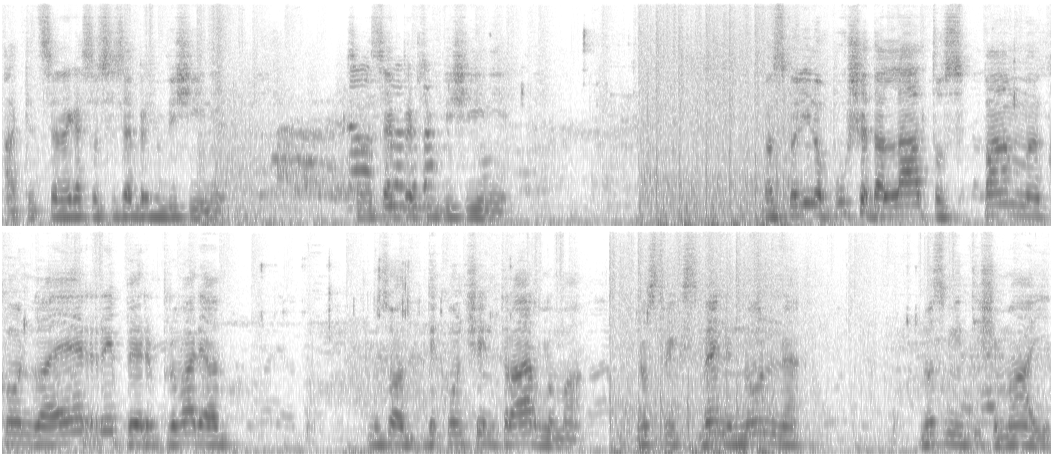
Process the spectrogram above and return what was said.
Attenzione ragazzi, sono sempre più vicini. Sono No, sempre scusa, più vicini. Pascolino pusha dall'alto, spam con la R per provare a, non so, a deconcentrarlo, ma nostro X-Men non, non smentisce mai.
